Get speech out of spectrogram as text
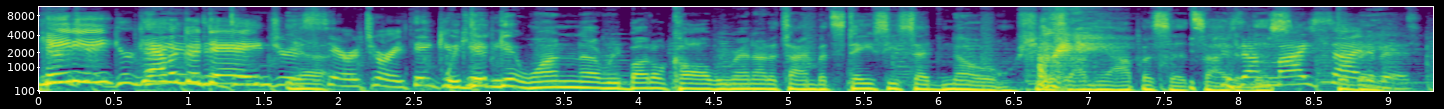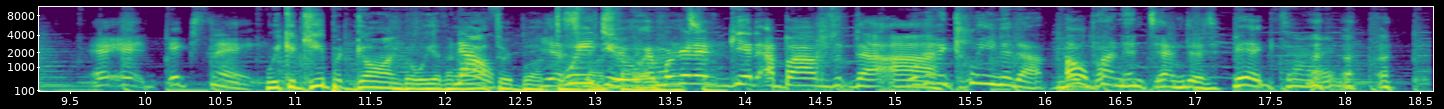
Katie, you're, have a good into day. Dangerous Yeah. territory. Thank you. We Katie. did get one uh, rebuttal call. We ran out of time, but Stacy said no. She's on the opposite side of it. She's on my side debate. of it. Eh, eh, Ixnay. We could keep it going, but we have an No, author book. Yes, we do, for and we're gonna get above the We're uh, going to clean it up. No oh. pun intended. big time.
